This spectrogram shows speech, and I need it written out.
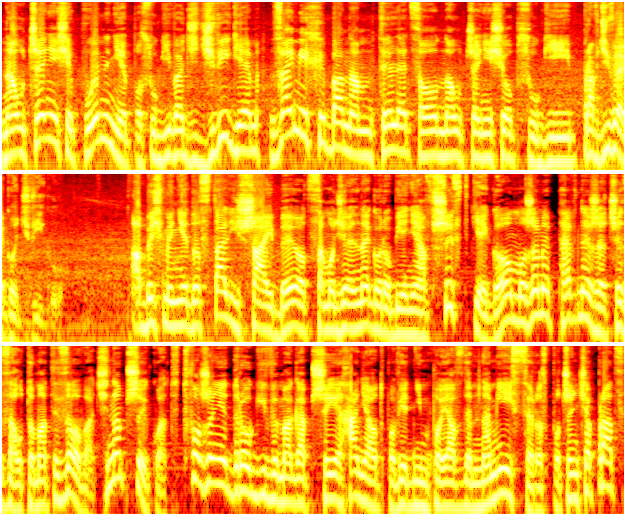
Nauczenie się płynnie posługiwać dźwigiem zajmie chyba nam tyle, co nauczenie się obsługi prawdziwego dźwigu. Abyśmy nie dostali szajby od samodzielnego robienia wszystkiego, możemy pewne rzeczy zautomatyzować. Na przykład tworzenie drogi wymaga przyjechania odpowiednim pojazdem na miejsce rozpoczęcia prac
